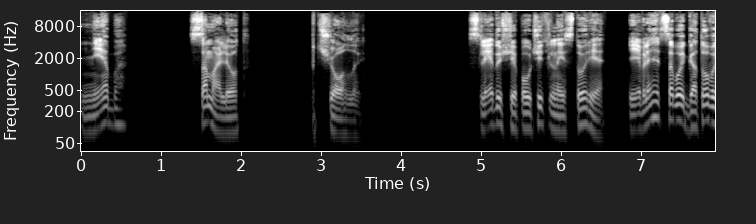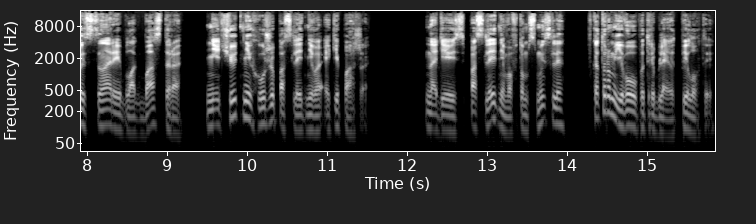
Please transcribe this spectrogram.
Небо, самолет, пчелы. Следующая поучительная история является собой готовый сценарий блокбастера ничуть не хуже последнего экипажа. Надеюсь, последнего в том смысле, в котором его употребляют пилоты.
